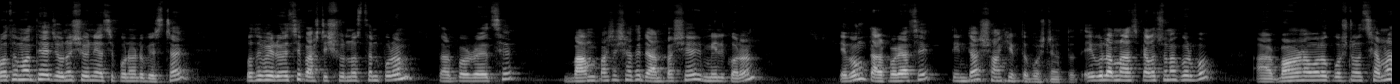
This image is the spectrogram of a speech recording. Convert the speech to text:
প্রথম অধ্যায়ে যে অনুশীলনী আছে পনেরো পৃষ্ঠায়, প্রথমে রয়েছে পাঁচটি শূন্যস্থান পূরণ, তারপর রয়েছে বাম পাশের সাথে ডান পাশের মিলকরণ, এবং তারপরে আছে তিনটা সংক্ষিপ্ত প্রশ্নের উত্তর। এগুলো আমরা আজকে আলোচনা করব, আর বর্ণনামূলক প্রশ্ন হচ্ছে আমরা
